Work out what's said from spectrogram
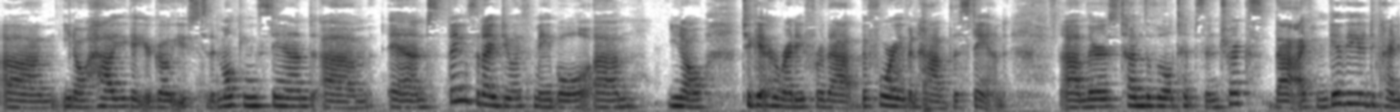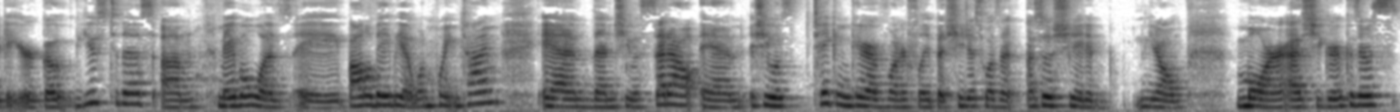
um, you know, how you get your goat used to the milking stand, um, and things that I do with Mabel, um, you know, to get her ready for that before I even have the stand. Um, there's tons of little tips and tricks that I can give you to kind of get your goat used to this. Um, Mabel was a bottle baby at one point in time, and then she was set out and she was taken care of wonderfully, but she just wasn't associated, you know, more as she grew because there was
